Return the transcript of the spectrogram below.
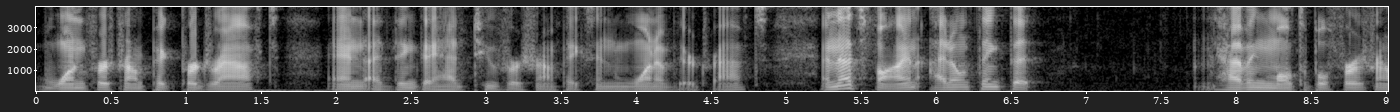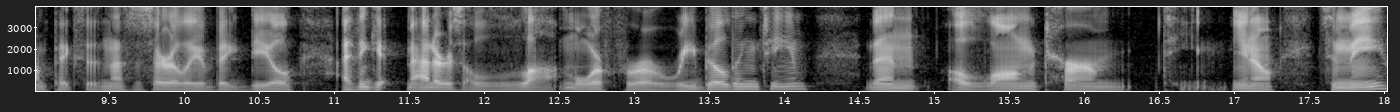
one first round pick per draft, and I think they had two first round picks in one of their drafts. And that's fine. I don't think that having multiple first round picks is necessarily a big deal. I think it matters a lot more for a rebuilding team than a long term team. You know, to me,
